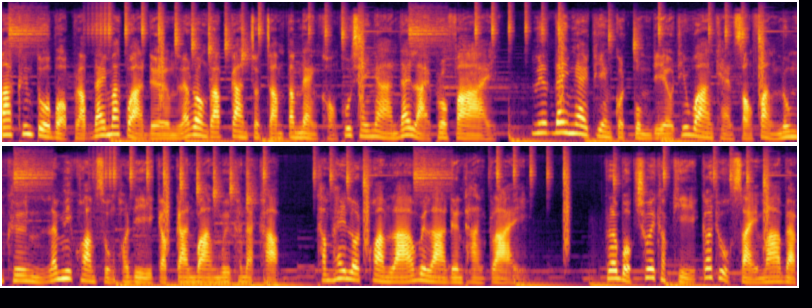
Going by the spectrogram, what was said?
มากขึ้นตัวเบาะปรับได้มากกว่าเดิม และรองรับการจดจำตำแหน่งของผู้ใช้งานได้หลายโปรไฟล์ เลือกได้ง่ายเพียงกดปุ่มเดียวที่วางแขนสองฝั่งนุ่มขึ้น และมีความสูงพอดีกับการวางมือขณะขับทำให้ลดความล้าเวลาเดินทางไกล ระบบช่วยขับขี่ก็ถูกใส่มาแบบ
